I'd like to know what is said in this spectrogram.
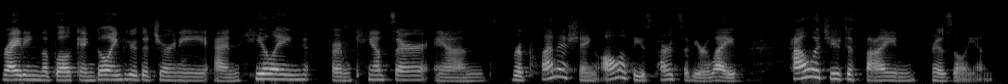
writing the book and going through the journey and healing from cancer and replenishing all of these parts of your life, how would you define resilience?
